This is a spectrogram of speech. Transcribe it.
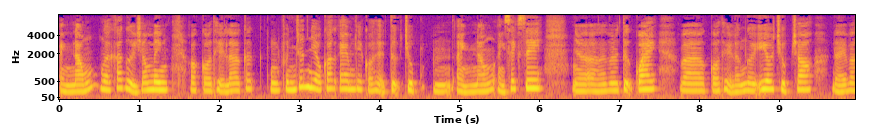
ảnh nóng người khác gửi cho mình hoặc có thể là các ừ, phần rất nhiều các em thì có thể tự chụp ừ, ảnh nóng ảnh sexy à, rồi tự quay và có thể là người yêu chụp cho. Đấy và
